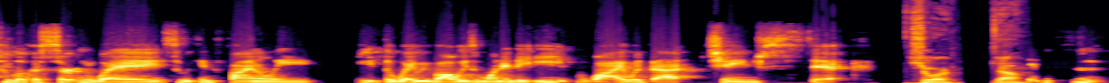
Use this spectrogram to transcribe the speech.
to look a certain way so we can finally eat the way we've always wanted to eat why would that change stick? Sure. Yeah. It doesn't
